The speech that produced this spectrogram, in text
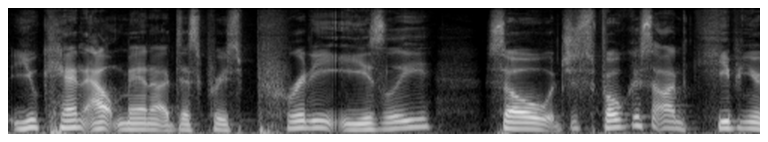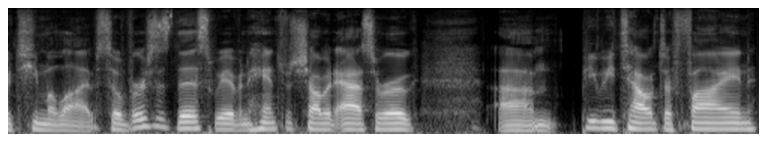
you can out mana a disc priest pretty easily. So just focus on keeping your team alive. So versus this, we have enhancement shaman, Acid um, PvP talents are fine.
